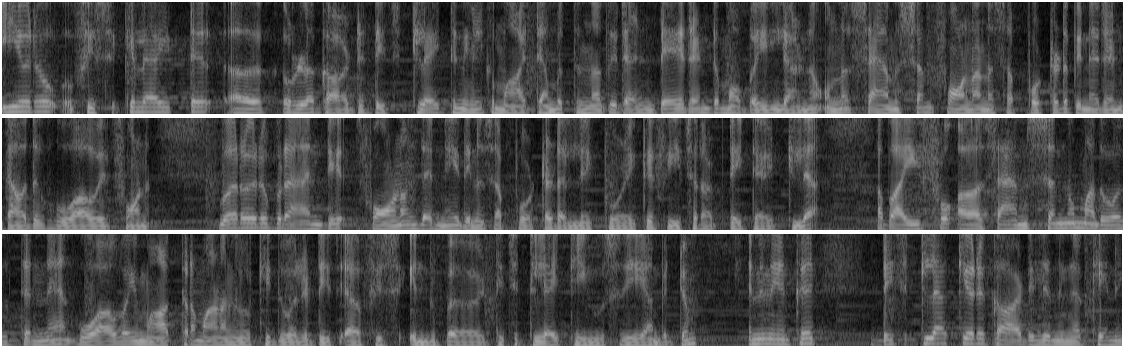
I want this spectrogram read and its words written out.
ഈ ഒരു ഫിസിക്കലായിട്ട് ഉള്ള കാർഡ് ഡിജിറ്റലായിട്ട് നിങ്ങൾക്ക് മാറ്റാൻ പറ്റുന്നത് രണ്ടേ രണ്ട് മൊബൈലിലാണ് ഒന്ന് സാംസങ് ഫോണാണ് സപ്പോർട്ടഡ് പിന്നെ രണ്ടാമത് ഹുവാവേ ഫോൺ വേറൊരു ബ്രാൻഡ് ഫോണും തന്നെ ഇതിന് സപ്പോർട്ടഡ് അല്ല. ഇപ്പോഴേക്ക് ഫീച്ചർ അപ്ഡേറ്റ് ആയിട്ടില്ല. അപ്പോൾ ഐഫോ സാംസങ്ങും അതുപോലെ തന്നെ ഹുവാവൈ മാത്രമാണ് നിങ്ങൾക്ക് ഇതുപോലെ ഡിജി ഡിജിറ്റലായിട്ട് യൂസ് ചെയ്യാൻ പറ്റും. ഇനി നിങ്ങൾക്ക് ഡിജിറ്റലാക്കിയ ഒരു കാർഡിൽ നിങ്ങൾക്ക് ഇനി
